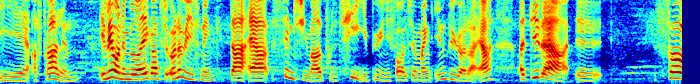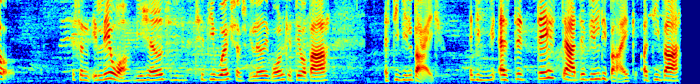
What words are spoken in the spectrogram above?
i øh, Australien. Eleverne møder ikke op til undervisning. Der er sindssygt meget politi i byen i forhold til, hvor mange indbyggere der er. Og de der øh, få sådan elever, vi havde til de, til de workshops, vi lavede i Walgett, det var bare, altså de ville bare ikke. Altså, de, altså det, det der, det ville de bare ikke. Og de var,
